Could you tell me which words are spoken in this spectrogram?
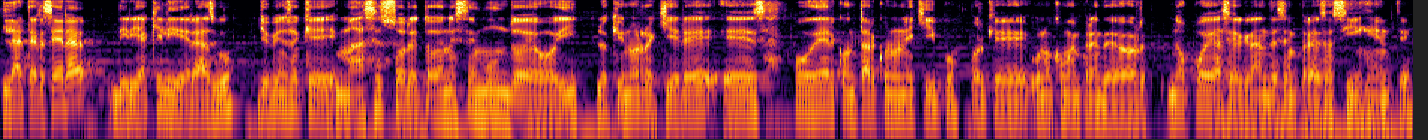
La tercera diría que liderazgo. Yo pienso que más sobre todo en este mundo de hoy, lo que uno requiere es poder contar con un equipo, porque uno como emprendedor no puede hacer grandes empresas sin gente.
